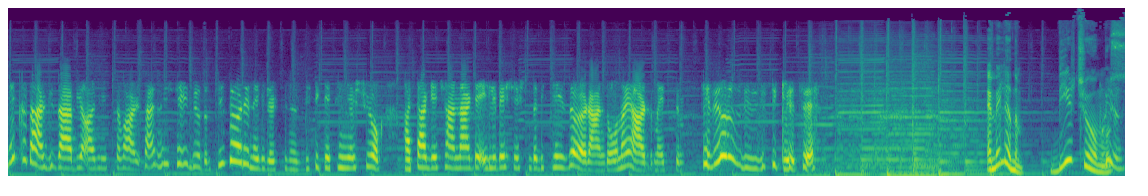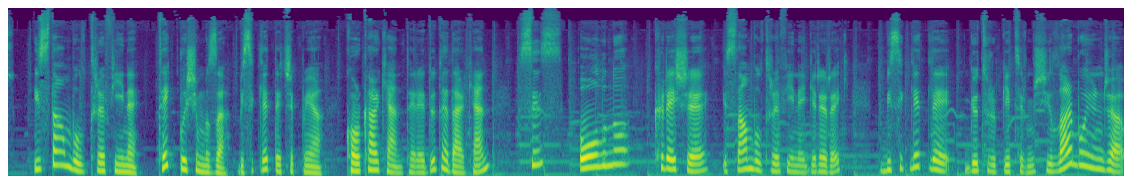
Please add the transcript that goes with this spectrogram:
Ne kadar güzel bir annesi var. Ben de şey diyordum. Siz de öğrenebilirsiniz. Bisikletin yaşı yok. Hatta geçenlerde 55 yaşında bir teyze öğrendi. Ona yardım ettim. Seviyoruz biz bisikleti. Emel Hanım, birçoğumuz Buyurun. İstanbul trafiğine tek başımıza bisikletle çıkmaya korkarken, tereddüt ederken siz oğlunu kreşe, İstanbul trafiğine girerek bisikletle götürüp getirmiş, yıllar boyunca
